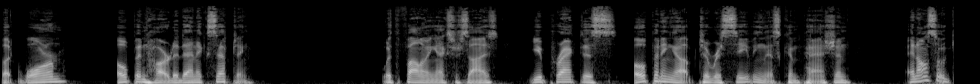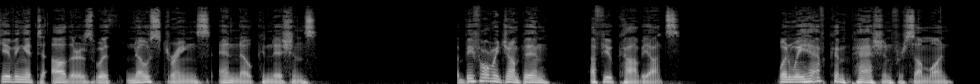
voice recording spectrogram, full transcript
but warm, open hearted, and accepting. With the following exercise, you practice opening up to receiving this compassion and also giving it to others with no strings and no conditions. Before we jump in, a few caveats. When we have compassion for someone,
